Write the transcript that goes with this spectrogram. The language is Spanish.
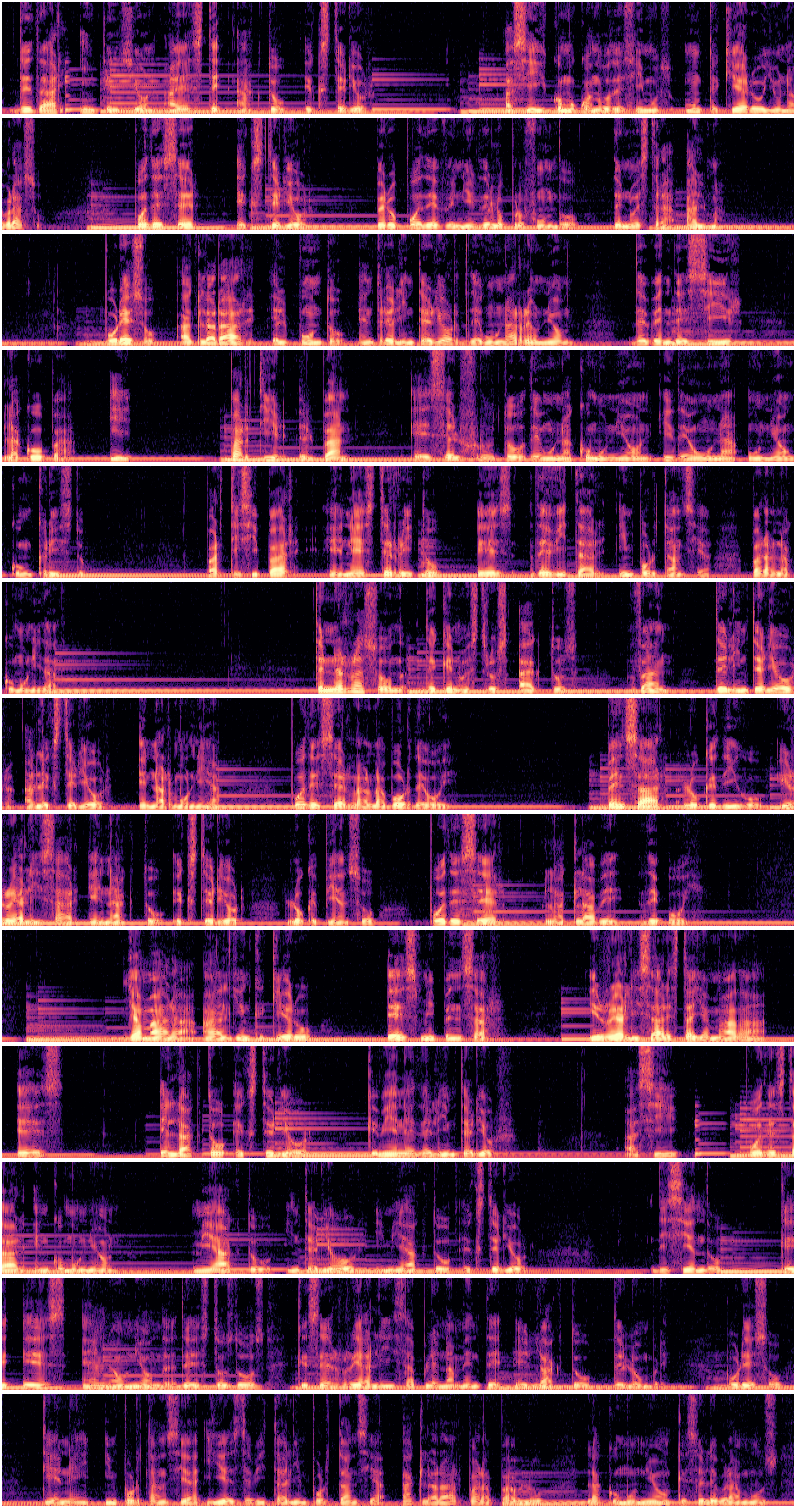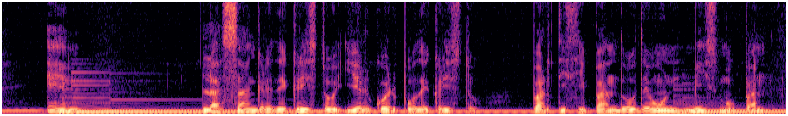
de dar intención a este acto exterior. Así como cuando decimos un te quiero y un abrazo, puede ser exterior, pero puede venir de lo profundo de nuestra alma. Por eso, aclarar el punto entre el interior de una reunión de bendecir la copa y partir el pan es el fruto de una comunión y de una unión con Cristo. Participar en este rito es de vital importancia para la comunidad. Tener razón de que nuestros actos van del interior al exterior en armonía puede ser la labor de hoy. Pensar lo que digo y realizar en acto exterior lo que pienso puede ser la clave de hoy. Llamar a alguien que quiero es mi pensar y realizar esta llamada es el acto exterior que viene del interior. Así puede estar en comunión mi acto interior y mi acto exterior, diciendo que es en la unión de estos dos que se realiza plenamente el acto del hombre. Por eso tiene importancia y es de vital importancia aclarar para Pablo la comunión que celebramos en la sangre de Cristo y el cuerpo de Cristo, participando de un mismo pan.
